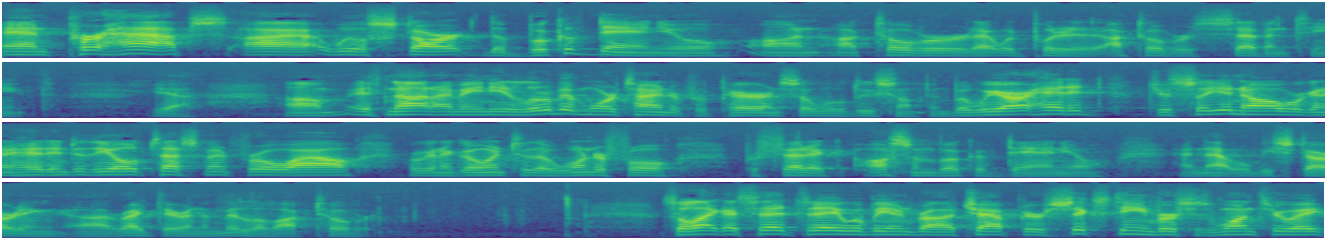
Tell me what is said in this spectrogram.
And perhaps I will start the book of Daniel on October, that would put it at October 17th. Yeah. Um, if not, I may need a little bit more time to prepare, and so we'll do something. But we are headed, just so you know, we're going to head into the Old Testament for a while. We're going to go into the wonderful, prophetic, awesome book of Daniel, and that will be starting uh, right there in the middle of October. So, like I said, today we'll be in uh, chapter 16, verses 1 through 8.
